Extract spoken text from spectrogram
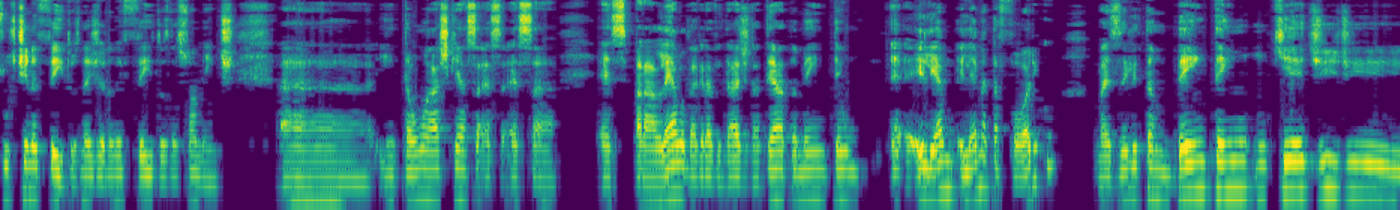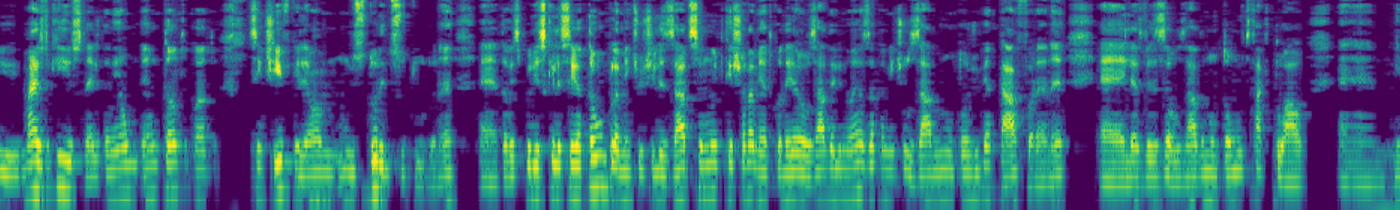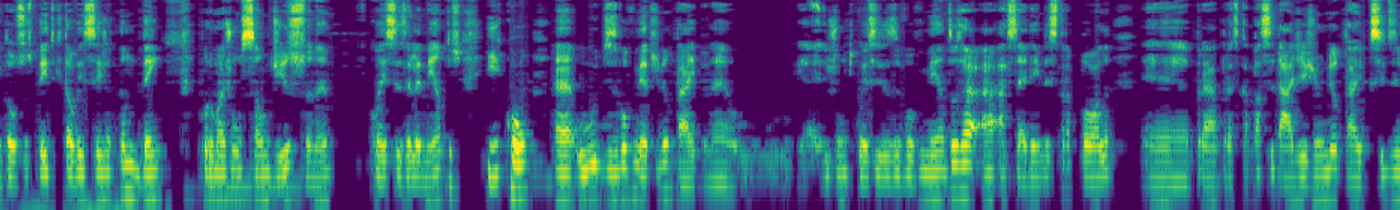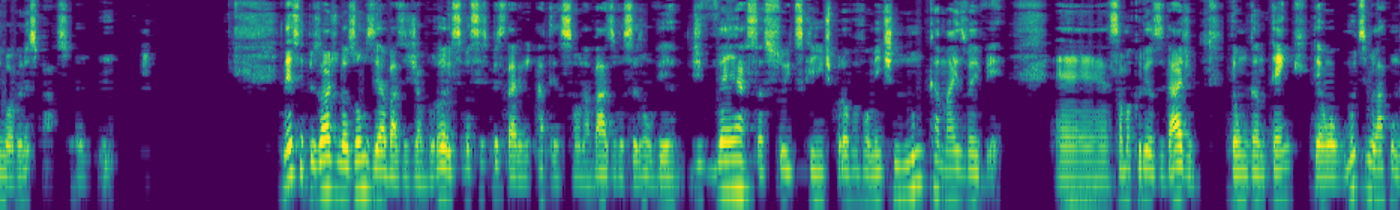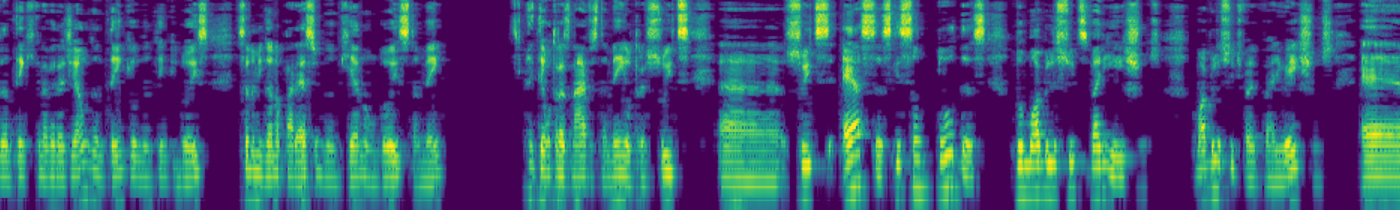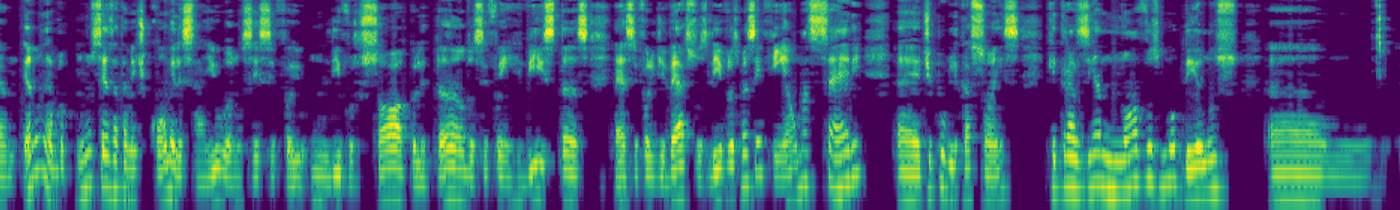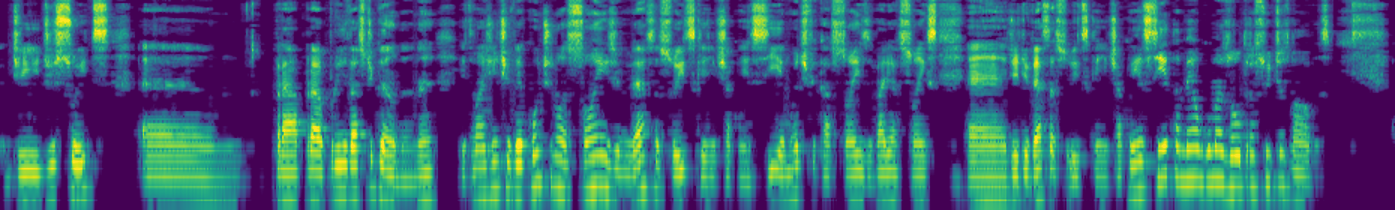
surtindo efeitos, né, gerando efeitos na sua mente. Ah, então, acho que essa, essa, essa, esse paralelo da gravidade da Terra também tem um, é, ele, é, ele é metafórico, mas ele também tem um quê de, de mais do que isso, né? Ele também é um, é um tanto quanto científico, ele é uma, mistura disso tudo, né? É, talvez por isso que ele seja tão amplamente utilizado sem muito questionamento. Quando ele é usado, ele não é exatamente usado num tom de metáfora, né? É, ele às vezes é usado num tom muito factual. É, então eu suspeito que talvez seja também por uma junção disso, né? Com esses elementos e com é, o desenvolvimento de New Type, né? O, junto com esses desenvolvimentos, a, a série ainda extrapola é, para as capacidades de um New Type que se desenvolve no espaço. Né? Nesse episódio, nós vamos ver a base de Jaburô, e se vocês prestarem atenção na base, vocês vão ver diversas suítes que a gente provavelmente nunca mais vai ver. É, só uma curiosidade, tem um Gun Tank, tem um, algo muito similar com o Gun Tank, que na verdade é um Gun Tank, é o Gun Tank 2. Se eu não me engano, aparece o Gun Cannon 2 também. E tem outras naves também, outras suítes. Uh, suítes essas que são todas do Mobile Suites Variations. O Mobile Suite Variations, é, eu não lembro, não sei exatamente como ele saiu, eu não sei se foi um livro só, coletando, se foi em revistas, é, se foram diversos livros, mas enfim, é uma série é, de publicações que trazia novos modelos um, de, de suítes um, para o universo de Gundam, né? Então a gente vê continuações de diversas suítes que a gente já conhecia, modificações e variações é, de diversas suítes que a gente já conhecia e também algumas outras suítes novas.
